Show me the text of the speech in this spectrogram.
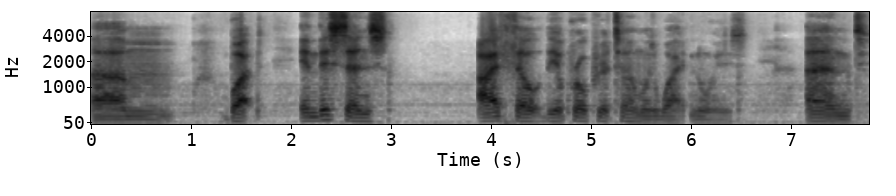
Um, but in this sense, I felt the appropriate term was white noise. And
